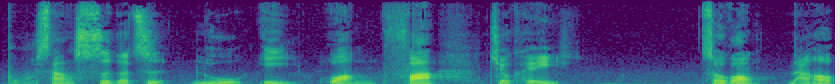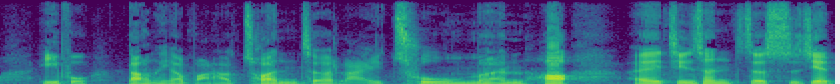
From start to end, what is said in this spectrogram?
补上四个字“如意忘发”，就可以收工。然后衣服当然要把它穿着来出门哈。哎，谨慎的时间。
